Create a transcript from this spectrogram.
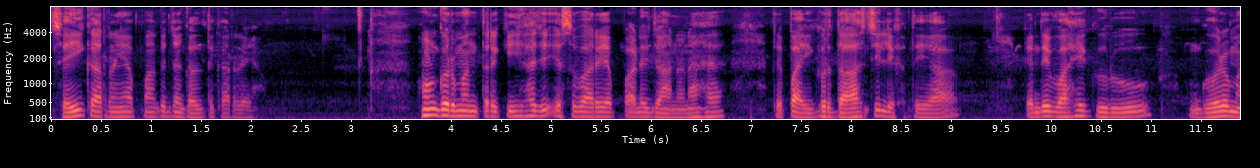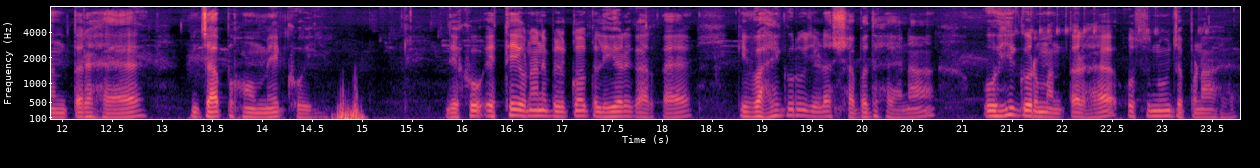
ਸਹੀ ਕਰ ਰਹੇ ਆਪਾਂ ਕਿ ਜਾਂ ਗਲਤ ਕਰ ਰਹੇ ਹਾਂ? ਹੁਣ ਗੁਰਮੰਤਰ ਕੀ ਹੈ ਜੇ ਇਸ ਬਾਰੇ ਆਪਾਂ ਨੇ ਜਾਣਨਾ ਹੈ ਤੇ ਭਾਈ ਗੁਰਦਾਸ ਜੀ ਲਿਖਦੇ ਆ, ਕਹਿੰਦੇ, ਵਾਹਿਗੁਰੂ, ਗੁਰਮੰਤਰ ਹੈ, ਜਪ ਹੋਮੇ ਖੋਈ। ਦੇਖੋ, ਇੱਥੇ ਉਹਨਾਂ ਨੇ ਬਿਲਕੁਲ ਕਲੀਅਰ ਕਰਤਾ ਹੈ ਕਿ ਵਾਹਿਗੁਰੂ ਜਿਹੜਾ ਸ਼ਬਦ ਹੈ ਨਾ, ਉਹੀ ਗੁਰਮੰਤਰ ਹੈ ਉਸ ਨੂੰ ਜਪਣਾ ਹੈ।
